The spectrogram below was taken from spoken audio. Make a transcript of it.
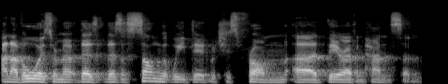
and I've always remembered there's there's a song that we did which is from uh, Dear Evan Hansen,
